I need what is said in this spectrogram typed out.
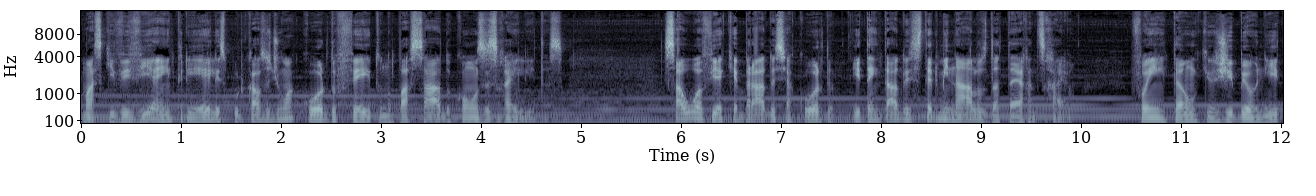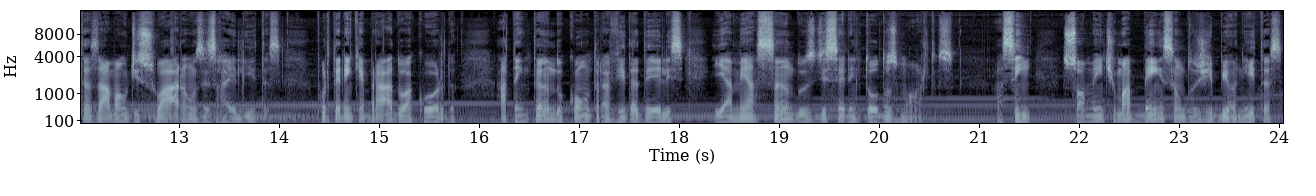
mas que vivia entre eles por causa de um acordo feito no passado com os israelitas. Saul havia quebrado esse acordo e tentado exterminá-los da terra de Israel. Foi então que os gibeonitas amaldiçoaram os israelitas por terem quebrado o acordo, atentando contra a vida deles e ameaçando-os de serem todos mortos. Assim, somente uma bênção dos gibeonitas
